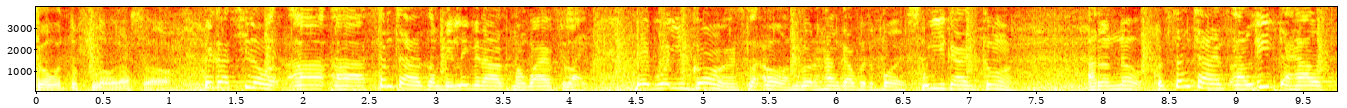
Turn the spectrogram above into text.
go with the flow. That's all. Because you know, uh, uh, sometimes I'm be leaving out with my wife like, babe, where you going? It's like, oh, I'm gonna hang out with the boys. Where you guys going? I don't know. But sometimes I leave the house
